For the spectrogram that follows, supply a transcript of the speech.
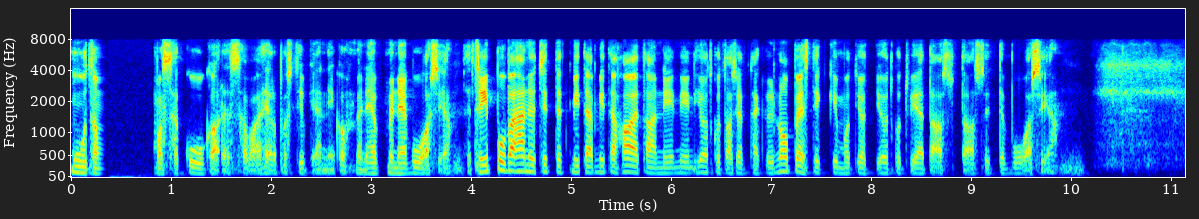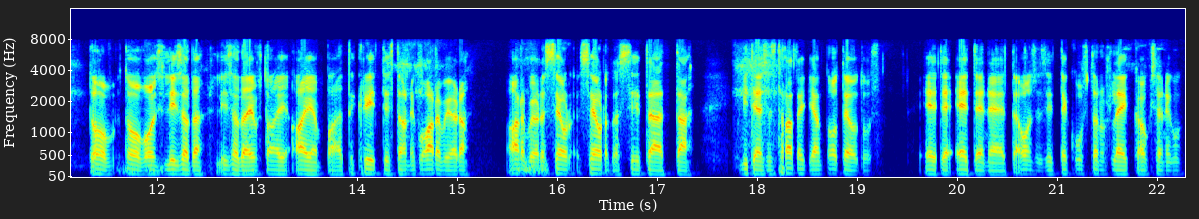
muutamassa kuukaudessa, vaan helposti vielä niin menee, menee vuosia. Et riippuu vähän nyt sitten, että mitä, mitä haetaan, niin, niin jotkut asiat näkyy nopeastikin, mutta jotkut vie taas, taas sitten vuosia. Tuo, tuo voisi lisätä, lisätä just aiempaa, että kriittistä on niin arvioida, arvioida seurata sitä, että miten se strategian toteutus etenee, että on se sitten kustannusleikkauksia, niin kuin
